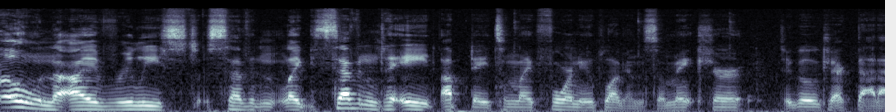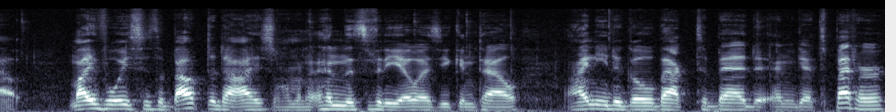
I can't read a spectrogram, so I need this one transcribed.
alone, I've released seven, like seven to eight updates and like four new plugins. So make sure to go check that out. My voice is about to die, so I'm gonna end this video. As you can tell, I need to go back to bed and get better.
